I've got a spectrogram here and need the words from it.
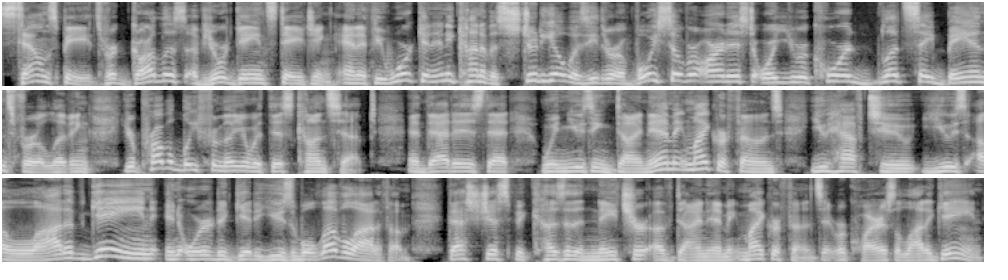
Sound speeds, regardless of your gain staging. And if you work in any kind of a studio as either a voiceover artist or you record, let's say, bands for a living, you're probably familiar with this concept. And that is that when using dynamic microphones, you have to use a lot of gain in order to get a usable level out of them. That's just because of the nature of dynamic microphones. It requires a lot of gain.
